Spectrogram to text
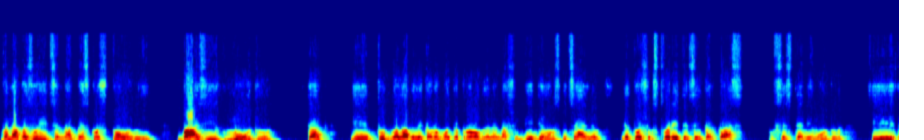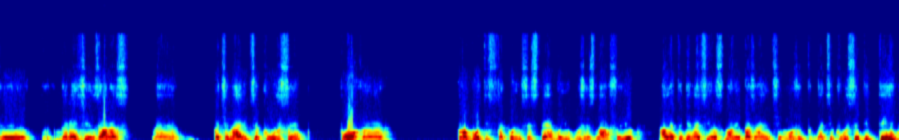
Вона базується на безкоштовній базі Moodle, так? І тут була велика робота пророблена нашим відділом спеціальним для того, щоб створити цей каркас в системі Moodle. І, е, до речі, зараз е, починаються курси по е, роботі з такою системою, уже з нашою, але тоді на цій основі бажаючі можуть на ці курси піти.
